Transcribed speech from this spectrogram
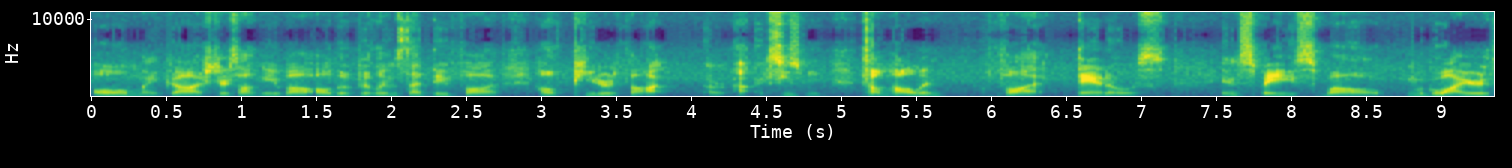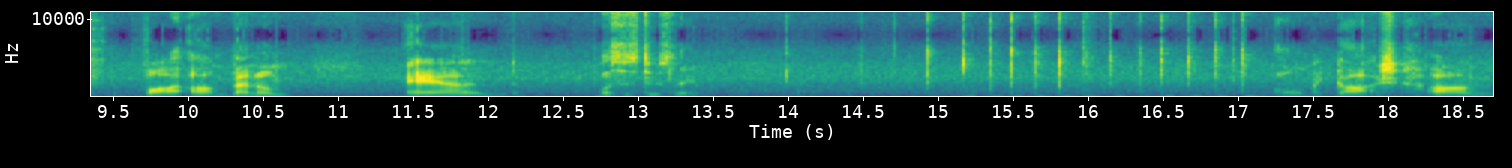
Oh my gosh, they're talking about all the villains that they fought, how Peter thought, or uh, excuse me, Tom Holland fought Thanos in space, while Maguire fought um, Venom, and what's his dude's name? Oh my gosh, um,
